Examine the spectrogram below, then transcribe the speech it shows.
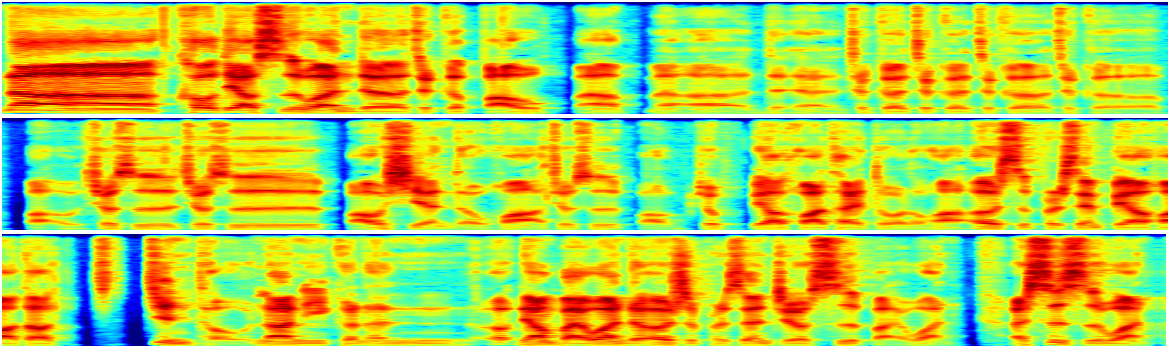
那扣掉十万的这个保啊呃呃这个这个这个这个保就是就是保险的话，就是保就不要花太多的话，二十 percent 不要花到尽头，那你可能二两百万的二十 percent 就四百万，呃四十万。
